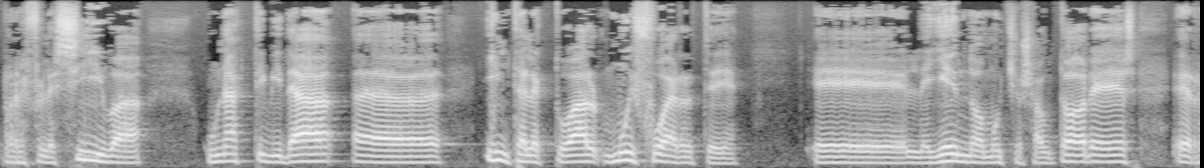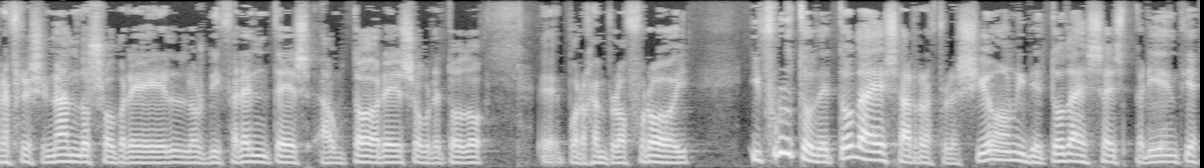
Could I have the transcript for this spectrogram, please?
reflexiva, una actividad eh, intelectual muy fuerte, eh, leyendo a muchos autores, eh, reflexionando sobre los diferentes autores, sobre todo, por ejemplo, Freud, y fruto de toda esa reflexión y de toda esa experiencia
